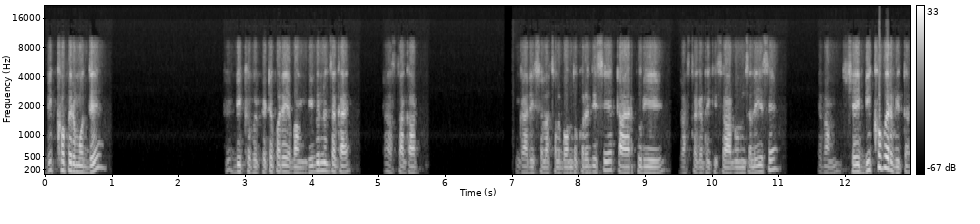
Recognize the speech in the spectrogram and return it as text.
বিক্ষোভের মধ্যে, বিক্ষোভে ফেটে পড়ে এবং বিভিন্ন জায়গায় রাস্তাঘাট গাড়ি চলাচল বন্ধ করে দিয়েছে, টায়ার পুড়িয়ে রাস্তাঘাটে কিছু আগুন চালিয়েছে এবং সেই বিক্ষোভের ভিতর,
